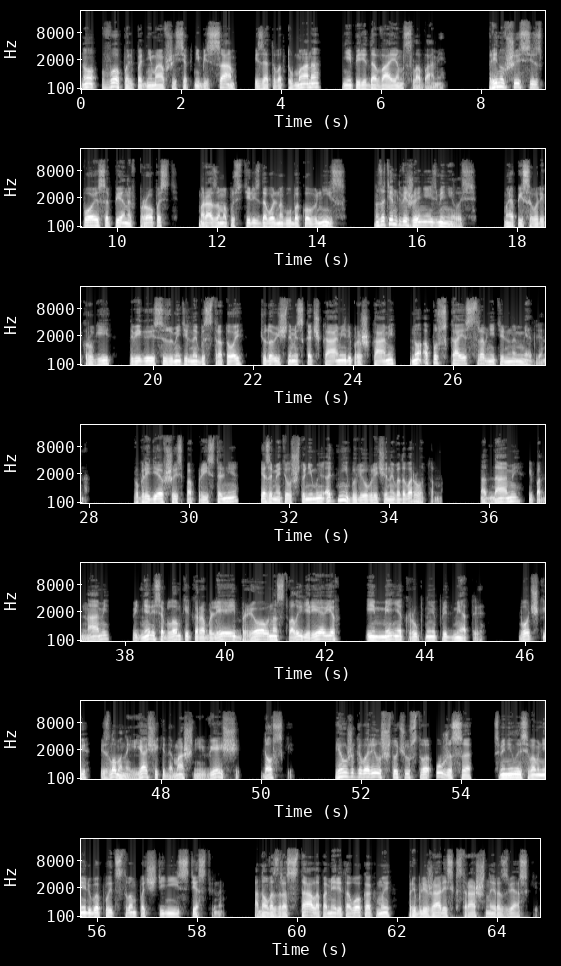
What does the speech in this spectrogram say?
Но вопль, поднимавшийся к небесам из этого тумана, не передаваем словами. Ринувшись из пояса пены в пропасть, мы разом опустились довольно глубоко вниз, но затем движение изменилось. Мы описывали круги, двигаясь с изумительной быстротой, чудовищными скачками или прыжками, но опускаясь сравнительно медленно. Вглядевшись попристальнее, я заметил, что не мы одни были увлечены водоворотом. Над нами и под нами виднелись обломки кораблей, бревна, стволы деревьев и менее крупные предметы. Бочки, изломанные ящики, домашние вещи, доски. Я уже говорил, что чувство ужаса сменилось во мне любопытством почти неестественным. Оно возрастало по мере того, как мы приближались к страшной развязке.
